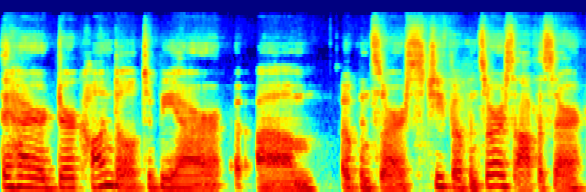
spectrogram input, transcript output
They hired Dirk Hohndel to be our um, open source chief open source officer.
